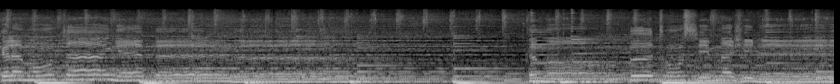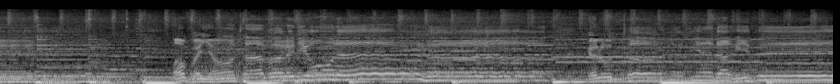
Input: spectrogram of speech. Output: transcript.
que la montagne est belle, comment peut-on s'imaginer en voyant un vol d'hirondelles que l'automne vient d'arriver?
